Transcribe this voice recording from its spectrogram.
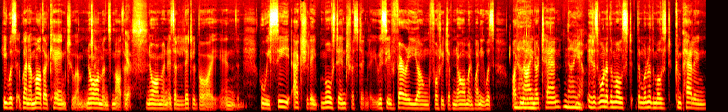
he was when a mother came to him, Norman's mother. Yes, Norman is a little boy in the, who we see actually most interestingly. We see very young footage of Norman when he was what nine, nine or ten. Nine. Yeah. It is one of the most the, one of the most compelling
